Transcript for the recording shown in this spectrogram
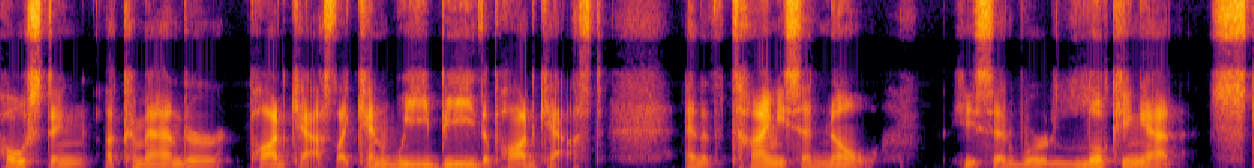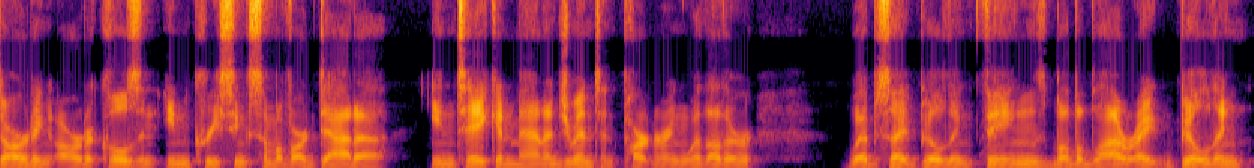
hosting a Commander podcast? Like, can we be the podcast?" And at the time, he said no. He said we're looking at starting articles and increasing some of our data intake and management and partnering with other website building things, blah blah blah. Right, building.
